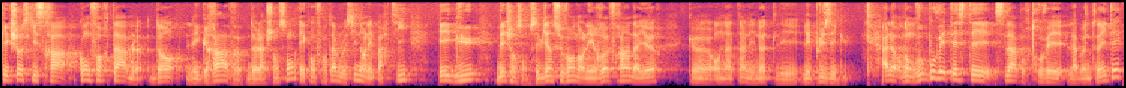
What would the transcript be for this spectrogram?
quelque chose qui sera confortable dans les graves de la chanson et confortable aussi dans les parties aiguës des chansons. C'est bien souvent dans les refrains d'ailleurs qu'on atteint les notes les plus aiguës. Alors, donc vous pouvez tester cela pour trouver la bonne tonalité.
